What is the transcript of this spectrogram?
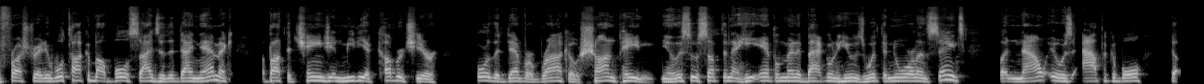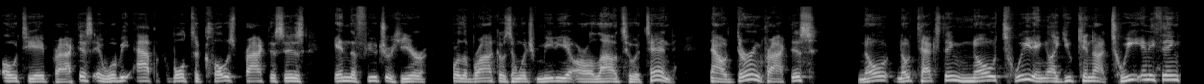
frustrated. We'll talk about both sides of the dynamic about the change in media coverage here for the Denver Broncos. Sean Payton, you know, this was something that he implemented back when he was with the New Orleans Saints, but now it was applicable to OTA practice. It will be applicable to close practices in the future here for the Broncos in which media are allowed to attend. Now, during practice, no no texting, no tweeting. Like you cannot tweet anything.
